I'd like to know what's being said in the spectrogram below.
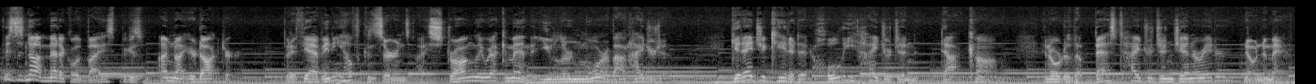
This is not medical advice because I'm not your doctor, but if you have any health concerns, I strongly recommend that you learn more about hydrogen. Get educated at holyhydrogen.com and order the best hydrogen generator known to man.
